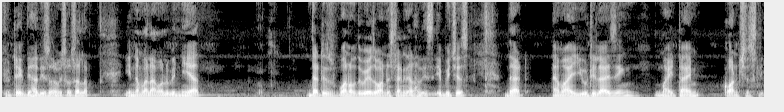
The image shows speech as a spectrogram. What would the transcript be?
If you take the hadith of Rasulullah, innamal amalu niyat, that is one of the ways of understanding that hadith, eh, which is that am I utilizing my time consciously?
